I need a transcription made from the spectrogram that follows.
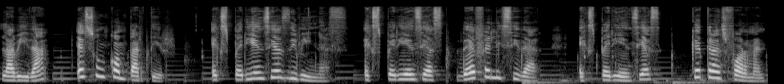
La vida es un compartir, experiencias divinas, experiencias de felicidad, experiencias que transforman.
